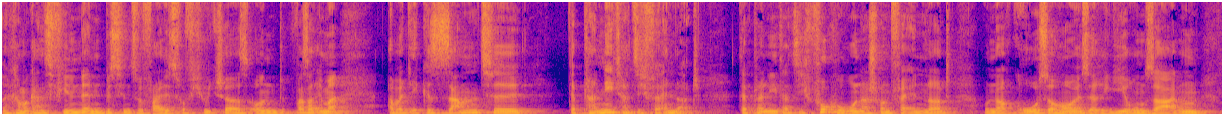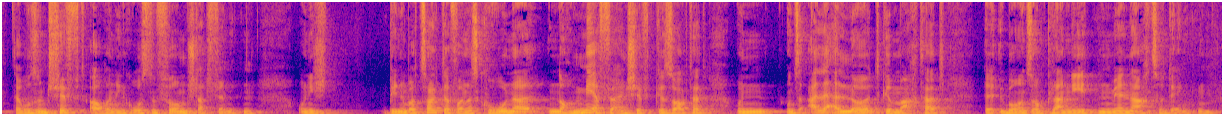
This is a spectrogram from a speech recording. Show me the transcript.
da kann man ganz viel nennen, bis hin zu Fridays for Futures und was auch immer, aber der gesamte, der Planet hat sich verändert. Der Planet hat sich vor Corona schon verändert und auch große Häuser, Regierungen sagen, da muss ein Shift auch in den großen Firmen stattfinden. Und ich bin überzeugt davon, dass Corona noch mehr für ein Shift gesorgt hat und uns alle alert gemacht hat, äh, über unseren Planeten mehr nachzudenken.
